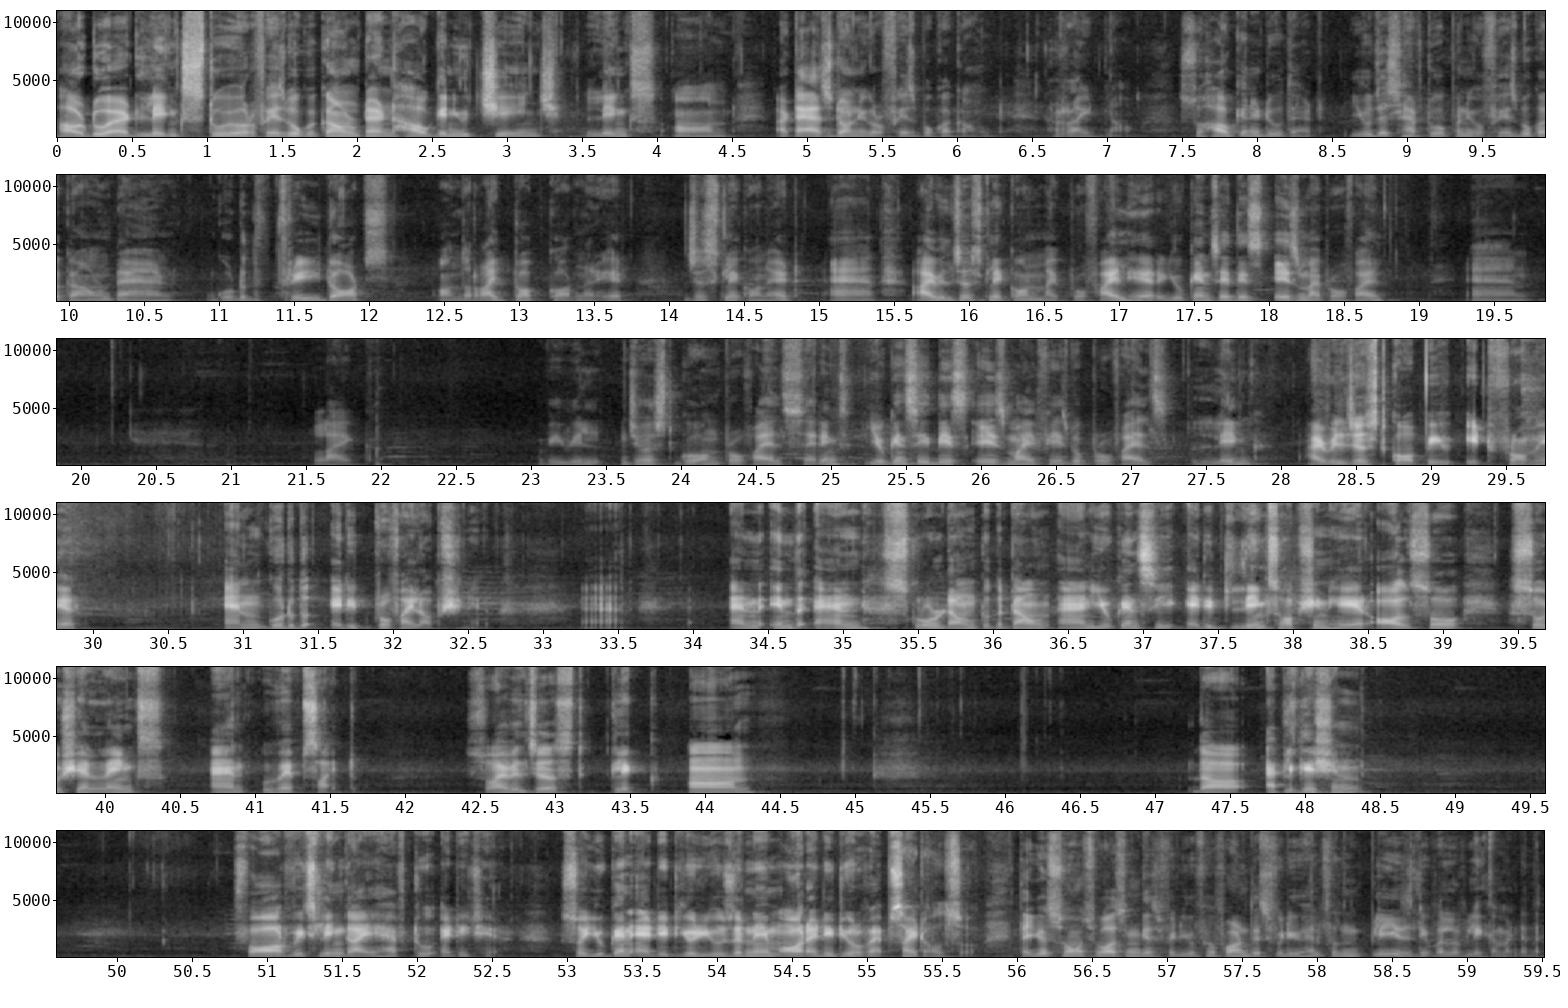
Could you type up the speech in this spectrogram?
how to add links to your facebook account and how can you change links on attached on your facebook account right now? So how can you do that? You just have to open your facebook account and go to the three dots on the right top corner here. Just click on it and i will just click on my profile here. You can say this is my profile and like we will just go on profile settings. You can see this is my facebook profiles link I will just copy it from here and go to the edit profile option here. Uh, and in the end scroll down to the down and you can see edit links option here also social links and website. So I will just click on the application for which link I have to edit here so you can edit your username or edit your website also. Thank you so much for watching this video. If you found this video helpful then please leave a lovely comment in the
